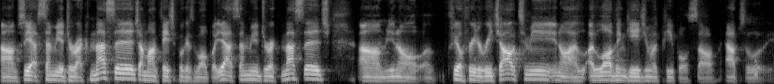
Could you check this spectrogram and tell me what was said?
Um, so yeah, send me a direct message. I'm on Facebook as well. But yeah, send me a direct message. Um, you know, feel free to reach out to me. You know, I, I love engaging with people. So absolutely.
